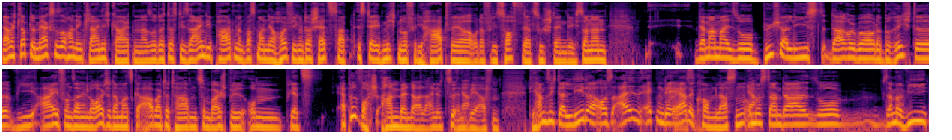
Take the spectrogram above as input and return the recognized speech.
Ja, aber ich glaube, du merkst es auch an den Kleinigkeiten. Also das, das Design Department, was man ja häufig unterschätzt hat, ist ja eben nicht nur für die Hardware oder für die Software zuständig, sondern wenn man mal so Bücher liest darüber oder Berichte, wie Ive und seine Leute damals gearbeitet haben, zum Beispiel um jetzt Apple Watch Armbänder alleine zu entwerfen. Ja. Die haben sich da Leder aus allen Ecken der Crazy. Erde kommen lassen, um ja. es dann da so, sag mal, wie,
